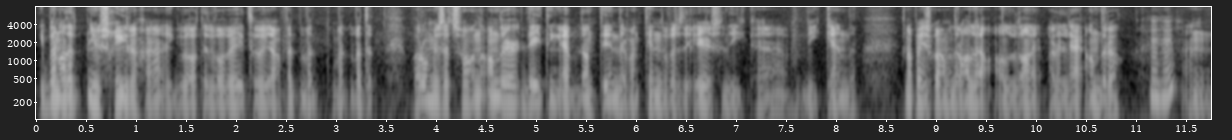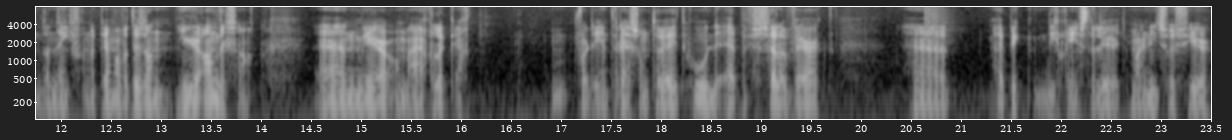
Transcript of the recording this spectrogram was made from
Ik ben altijd nieuwsgierig. Hè? Ik wil altijd wel weten, ja, wat, wat, wat, wat het, waarom is dat zo'n ander dating app dan Tinder? Want Tinder was de eerste die ik, hè, die ik kende. En opeens kwamen er allerlei, allerlei, allerlei andere. Mhm. En dan denk je van, oké, maar wat is dan hier anders aan? En meer om eigenlijk echt voor de interesse om te weten hoe de app zelf werkt, eh, heb ik die geïnstalleerd. Maar niet zozeer,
